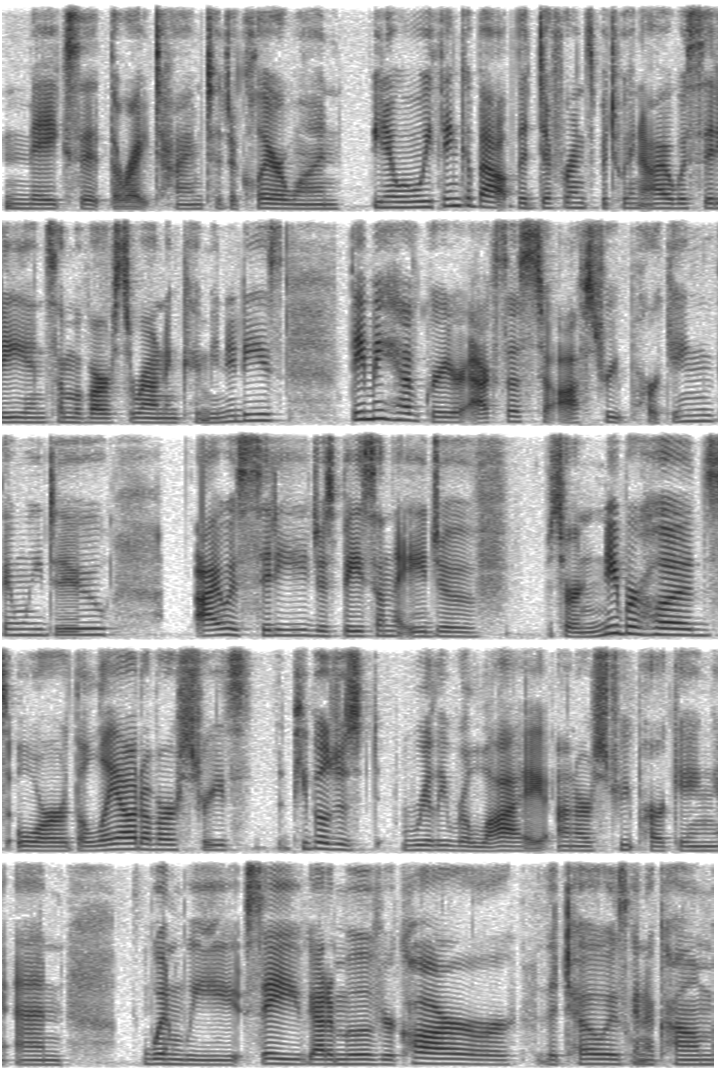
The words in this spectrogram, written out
makes it the right time to declare one. You know, when we think about the difference between Iowa City and some of our surrounding communities, they may have greater access to off street parking than we do. Iowa City, just based on the age of certain neighborhoods or the layout of our streets, people just really rely on our street parking. And when we say you've got to move your car or the tow is going to come,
